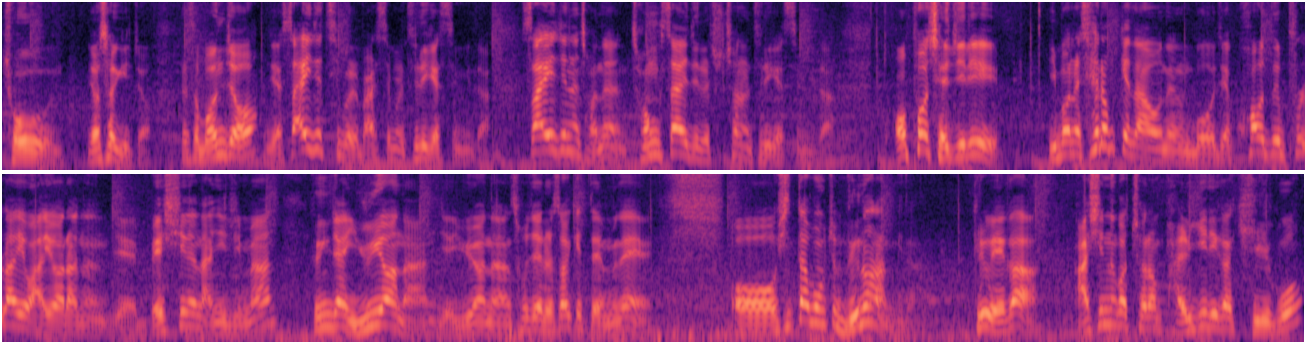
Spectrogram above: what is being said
좋은 녀석이죠. 그래서 먼저 이제 사이즈 팁을 말씀을 드리겠습니다. 사이즈는 저는 정 사이즈를 추천을 드리겠습니다. 어퍼 재질이 이번에 새롭게 나오는 뭐 이제 쿼드 플라이 와이어라는 예, 메쉬는 아니지만 굉장히 유연한 예, 유연한 소재를 썼기 때문에 어, 신다 보면 좀 늘어납니다. 그리고 얘가 아시는 것처럼 발 길이가 길고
